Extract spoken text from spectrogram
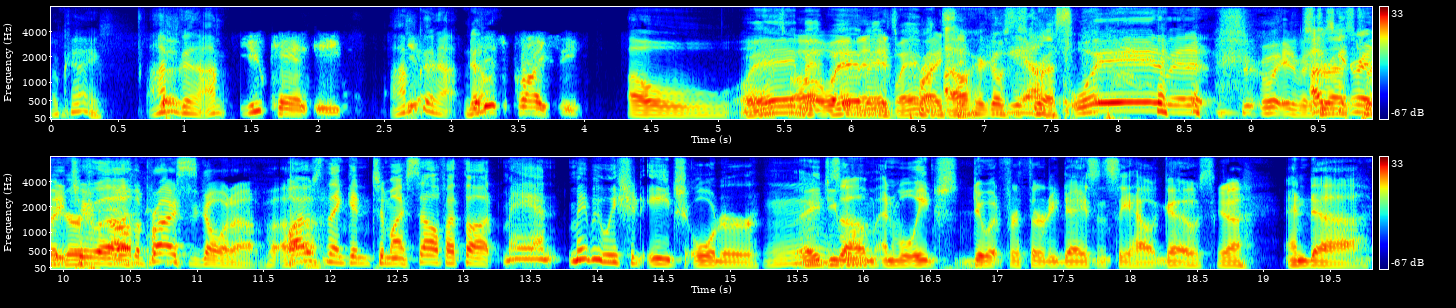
Okay. I'm But- gonna. I'm. You can eat, I'm yeah, gonna. but No. it's pricey. Oh, oh wait, a minute, oh, wait, a minute. It's wait pricing. Oh, here goes the yeah. stress. Wait a minute. Wait a minute. I was getting ready trigger. to. Uh, oh, the price is going up. Uh, well, I uh-huh. was thinking to myself, I thought, man, maybe we should each order mm, some and we'll each do it for 30 days and see how it goes. Yeah. And uh,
